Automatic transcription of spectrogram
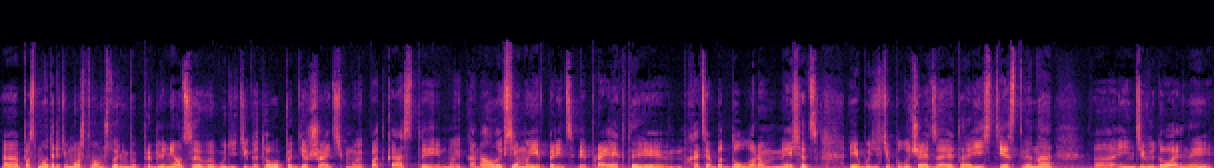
Э, посмотрите, может вам что-нибудь приглянется, и вы будете готовы поддержать мой подкаст и мой канал, и все мои, в принципе, проекты хотя бы долларом в месяц, и будете получать за это, естественно, э, индивидуальный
